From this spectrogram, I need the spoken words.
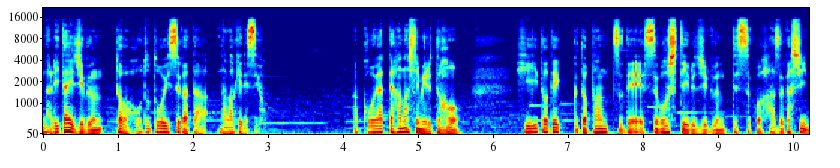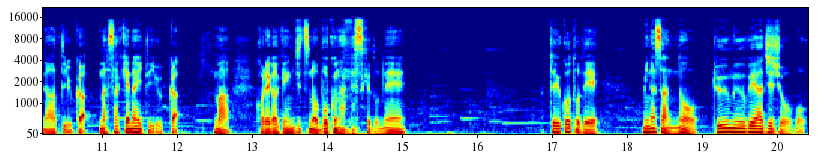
なりたい自分とは程遠い姿なわけですよ、まあ、こうやって話してみるとヒートテックとパンツで過ごしている自分ってすごい恥ずかしいなというか情けないというかまあこれが現実の僕なんですけどね。ということで皆さんのルームウェア事情を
